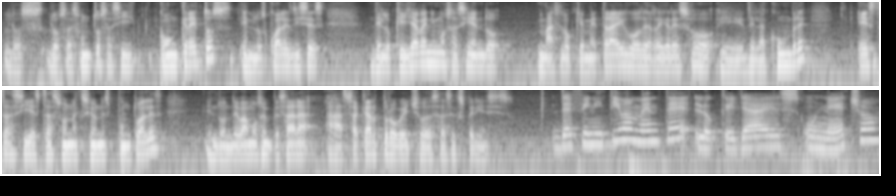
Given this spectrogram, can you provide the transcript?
los, los, asuntos así concretos en los cuales dices de lo que ya venimos haciendo más lo que me traigo de regreso eh, de la cumbre, estas y estas son acciones puntuales en donde vamos a empezar a, a sacar provecho de esas experiencias. Definitivamente lo que ya es un hecho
